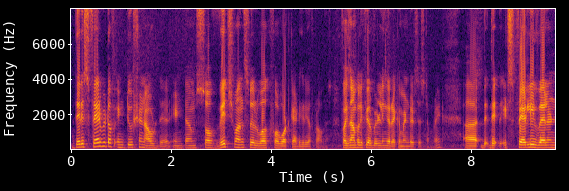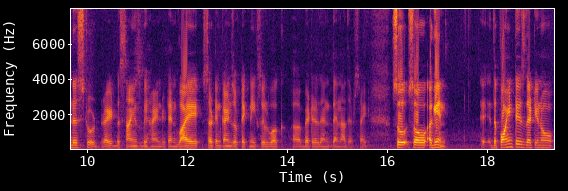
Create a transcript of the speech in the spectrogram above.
there is fair bit of intuition out there in terms of which ones will work for what category of problems. For example, if you are building a recommender system, right, uh, it's fairly well understood, right, the science behind it and why certain kinds of techniques will work uh, better than, than others, right. So, so again, uh, the point is that, you know,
